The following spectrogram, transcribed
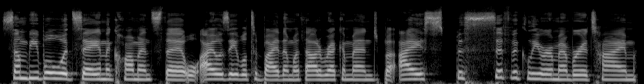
Some people would say in the comments that, well, I was able to buy them without a recommend, but I specifically remember a time.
